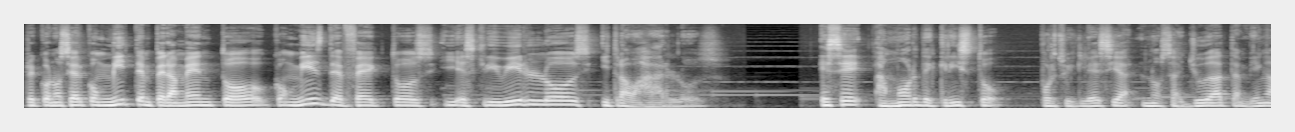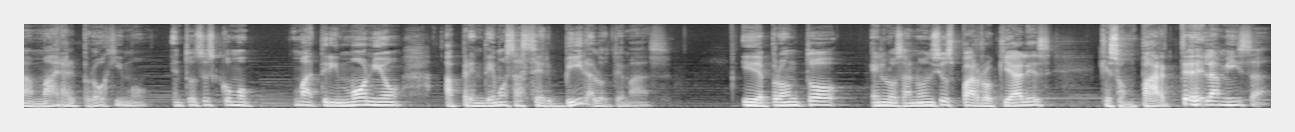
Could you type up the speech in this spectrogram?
reconocer con mi temperamento, con mis defectos y escribirlos y trabajarlos. Ese amor de Cristo por su iglesia nos ayuda también a amar al prójimo. Entonces como matrimonio aprendemos a servir a los demás. Y de pronto en los anuncios parroquiales que son parte de la misa,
